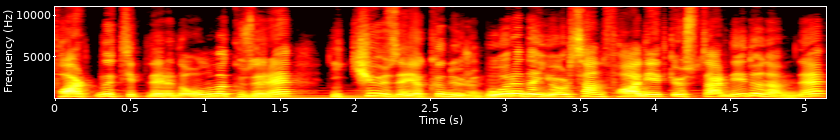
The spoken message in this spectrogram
farklı tipleri de olmak üzere 200'e yakın ürün. Bu arada Yorsan faaliyet gösterdiği dönemde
